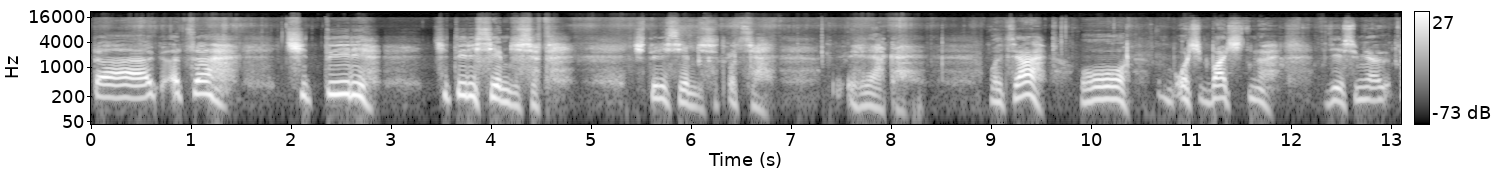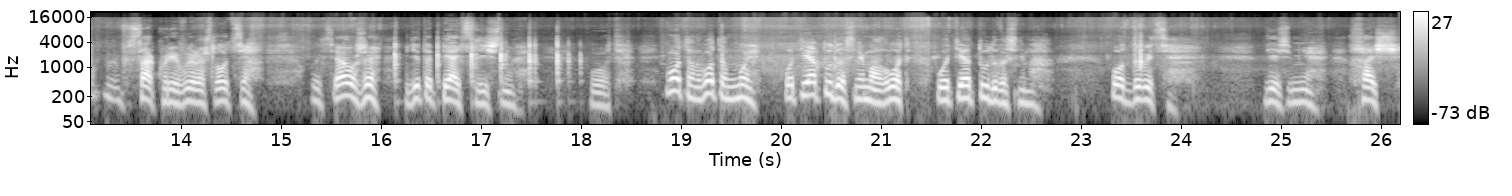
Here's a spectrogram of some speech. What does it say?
Так, оця 4, 4,70. 4,70 оця гляка. Оця, о, очень бачите, ну, здесь у меня в сакуре выросла оця. Оця уже где-то 5 с лишним. Вот. Вот он, вот он мой. Вот я оттуда снимал. Вот, вот я оттуда вас снимал. Вот, дивіться. Здесь у меня хащи.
